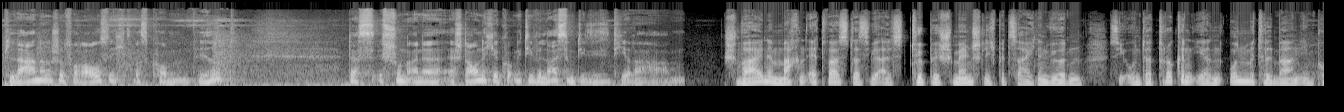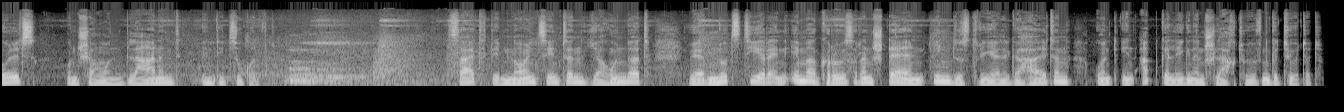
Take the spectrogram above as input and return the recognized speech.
planerische Voraussicht, was kommen wird. Das ist schon eine erstaunliche kognitive Leistung, die diese Tiere haben. Schweine machen etwas, das wir als typisch menschlich bezeichnen würden. Sie unterdrücken ihren unmittelbaren Impuls und schauen planend in die Zukunft. Seit dem 19. Jahrhundert werden Nutztiere in immer größeren Stellen industriell gehalten und in abgelegenen Schlachthöfen getötet.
